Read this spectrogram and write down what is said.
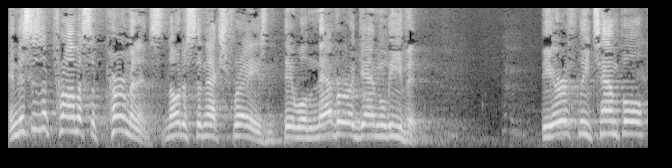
And this is a promise of permanence. Notice the next phrase they will never again leave it. The earthly temple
